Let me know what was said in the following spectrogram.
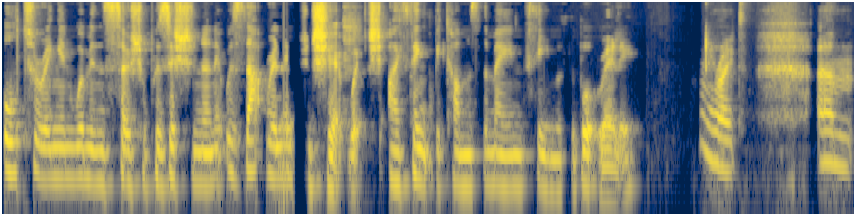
altering in women's social position. And it was that relationship which I think becomes the main theme of the book, really. Right. Um,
